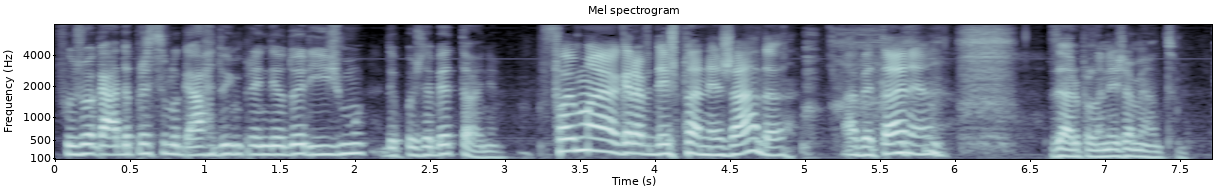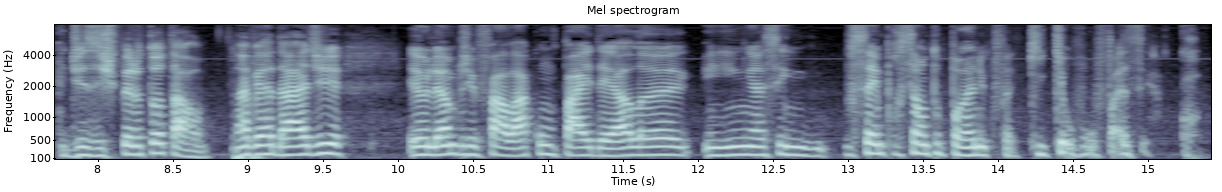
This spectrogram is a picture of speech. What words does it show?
Fui jogada para esse lugar do empreendedorismo depois da Betânia. Foi uma gravidez planejada, a Betânia? Zero planejamento. Desespero total. Na verdade, eu lembro de falar com o pai dela em, assim, 100% pânico. Falei, o que, que eu vou fazer agora?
